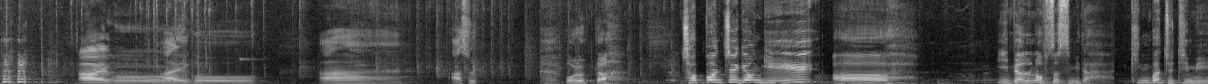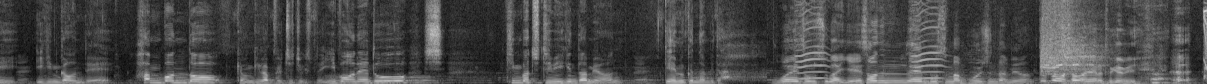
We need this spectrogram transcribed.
아이고. 아이고. 아 아술. 어렵다 첫 번째 경기 아 이변은 없었습니다. 킹받주 팀이 이긴 가운데 한 번 더 경기가 펼쳐지겠습니다. 이번에도 시- 킹받주 팀이 이긴다면 게임은 끝납니다. 우아해 선수가 예선의 모습만 보여준다면 또 싸워 정한이랑 도겸이.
